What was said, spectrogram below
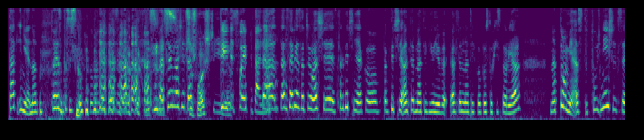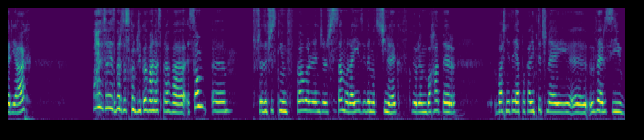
tak i nie, no, to jest dosyć skomplikowana kwestia. Zaczęła się W ta przyszłości Ty i te twoje pytania. ta, ta seria zaczęła się faktycznie jako faktycznie alternative, univer- alternative po prostu historia. Natomiast w późniejszych seriach oj, to jest bardzo skomplikowana sprawa. Są e, przede wszystkim w Power Rangers Samurai jest jeden odcinek, w którym bohater właśnie tej apokaliptycznej e, wersji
